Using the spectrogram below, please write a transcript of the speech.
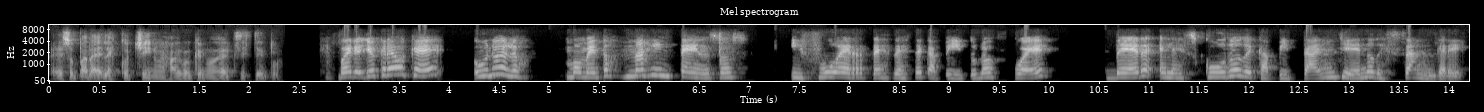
eso para él es cochino, es algo que no debe existir, pues. Bueno, yo creo que uno de los momentos más intensos y fuertes de este capítulo fue ver el escudo de Capitán lleno de sangre.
